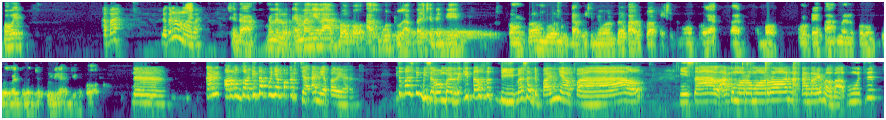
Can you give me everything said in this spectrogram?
Apa we? Apa? Lo kan ngomong apa? Sudah, nanti lo. emang ngelapor kok aku kudu apa jenenge wong trombon, tapi jenenge wong trombon, aku kudu apa jenenge wong apa kan oh, apa kan kuliah apa, wong tua kanca-kanca kuliah di kok. Nah, kan orang tua kita punya pekerjaan ya, Pak ya. Itu pasti bisa membantu kita untuk di masa depannya, Pal. Misal aku moro-moro nak kantornya bapakmu, Trit,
